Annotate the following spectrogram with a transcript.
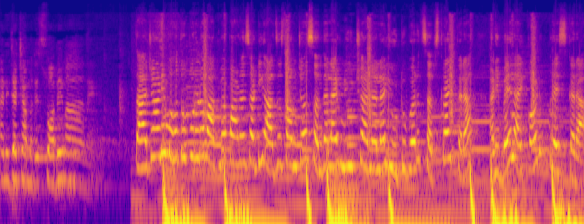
आणि ज्याच्यामध्ये स्वाभिमान आहे. ताज्या आणि महत्त्वपूर्ण बातम्या पाहण्यासाठी आजच आमच्या संध्या लाईव्ह न्यूज चॅनलला युट्यूबवर सबस्क्राईब करा आणि बेल आयकॉन प्रेस करा.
